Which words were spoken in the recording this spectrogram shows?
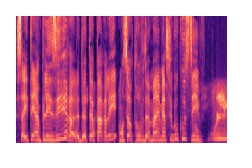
ça a été un plaisir de te parler. On se retrouve demain. Merci beaucoup, Steve. Oui,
